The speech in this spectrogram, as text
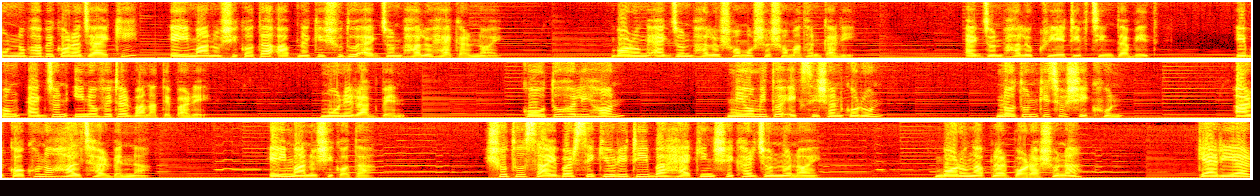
অন্যভাবে করা যায় কি? এই মানসিকতা আপনাকে শুধু একজন ভালো হ্যাকার নয়, বরং একজন ভালো সমস্যা সমাধানকারী, একজন ভালো ক্রিয়েটিভ চিন্তাবিদ, এবং একজন ইনোভেটর বানাতে পারে। মনে রাখবেন, কৌতূহলী হন, নিয়মিত এক্সিশন করুন, নতুন কিছু শিখুন, আর কখনো হাল ছাড়বেন না। এই মানসিকতা শুধু সাইবার সিকিউরিটি বা হ্যাকিং শেখার জন্য নয়, বরং আপনার পড়াশোনা ক্যারিয়ার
